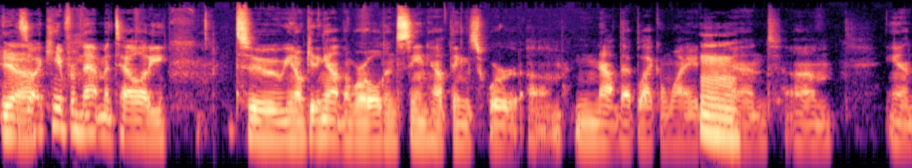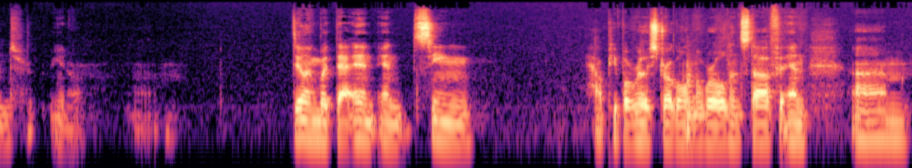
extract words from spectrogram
Yeah. And so I came from that mentality to you know getting out in the world and seeing how things were um, not that black and white, and um, and you know um, dealing with that and and seeing how people really struggle in the world and stuff. And um,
